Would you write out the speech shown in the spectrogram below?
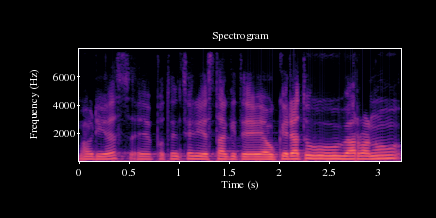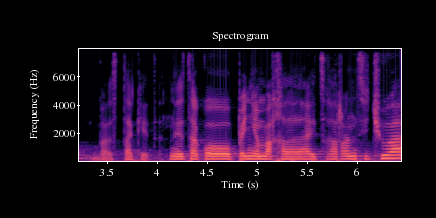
Ba hori ez, e, potentziari ez dakit, e, aukeratu behar banu, ba ez dakit. Niretzako peinan bajada da hitz garrantzitsua,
